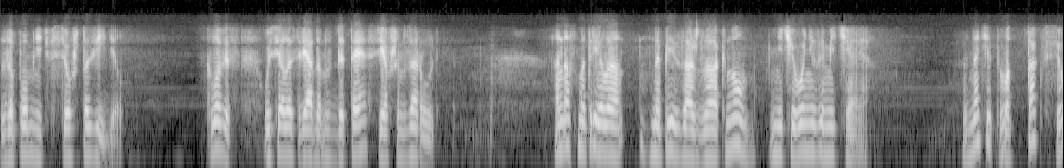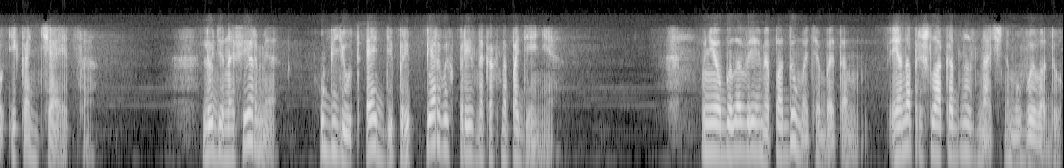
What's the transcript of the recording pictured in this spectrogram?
запомнить все, что видел. Кловис уселась рядом с ДТ, севшим за руль. Она смотрела на пейзаж за окном, ничего не замечая. Значит, вот так все и кончается. Люди на ферме убьют Эдди при первых признаках нападения. У нее было время подумать об этом, и она пришла к однозначному выводу.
